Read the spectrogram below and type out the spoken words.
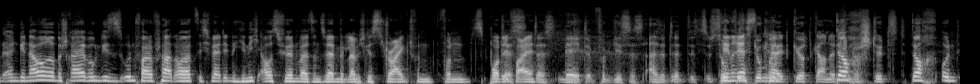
eine genauere Beschreibung dieses Unfalltatorts. Ich werde ihn hier nicht ausführen, weil sonst werden wir, glaube ich, gestrikt von, von Spotify. Das, das, nee, vergiss es. Also, das, so Den viel Rest Dummheit gehört gar nicht Doch. unterstützt. Doch, und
